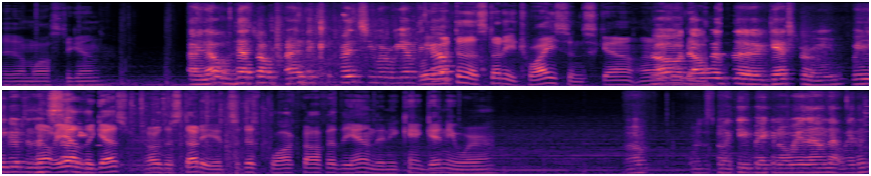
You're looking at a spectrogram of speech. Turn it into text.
Yeah, I'm lost again. I know. That's what I'm trying to convince you where we have to We go. We went to the study twice and scout. Don't no, that was the guest room. We need to go to the study. No, yeah, the guest or the study. It's just blocked off at the end, and you can't get anywhere. Well, we're just gonna keep making our way down that way then.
